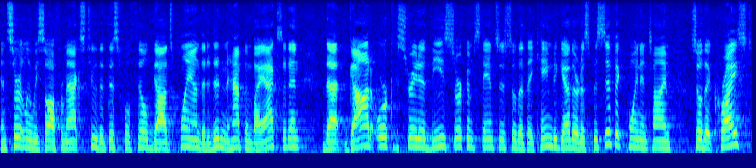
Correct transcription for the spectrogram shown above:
And certainly we saw from Acts 2 that this fulfilled God's plan, that it didn't happen by accident, that God orchestrated these circumstances so that they came together at a specific point in time so that Christ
